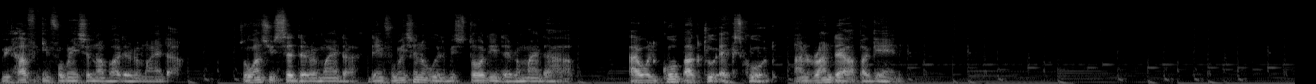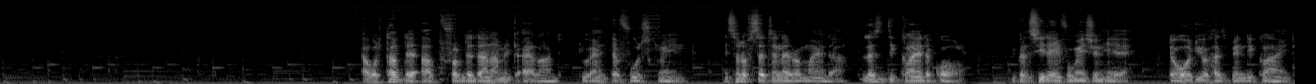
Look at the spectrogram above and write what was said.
we have information about the reminder. So once you set the reminder, the information will be stored in the reminder app. I will go back to Xcode and run the app again. I will tap the app from the dynamic island to enter full screen. Instead of setting a reminder, let's decline the call. You can see the information here. The audio has been declined.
